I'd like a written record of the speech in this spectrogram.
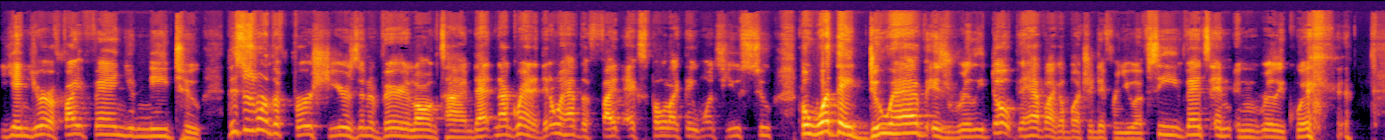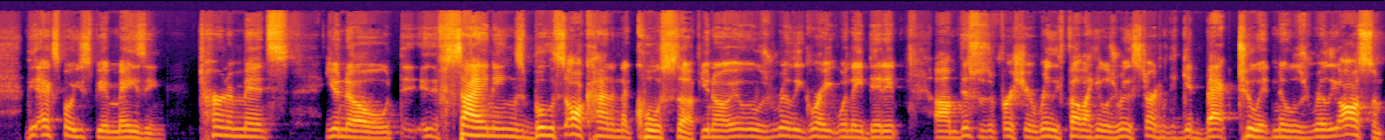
and you're a fight fan, you need to. This is one of the first years in a very long time that, now granted, they don't have the fight expo like they once used to, but what they do have is really dope. They have like a bunch of different UFC events, and, and really quick, the expo used to be amazing. Tournaments, you know, signings, booths, all kind of cool stuff. You know, it was really great when they did it. Um, this was the first year really felt like it was really starting to get back to it, and it was really awesome.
